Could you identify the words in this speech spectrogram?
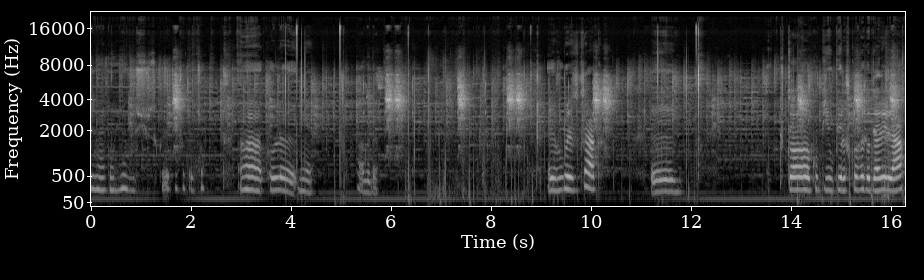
Że jakąś nowość sklepie, czekajcie. A, kole... nie. A, dobra. Ej, w ogóle to tak. Kto kupił pierożkowego Daryla,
